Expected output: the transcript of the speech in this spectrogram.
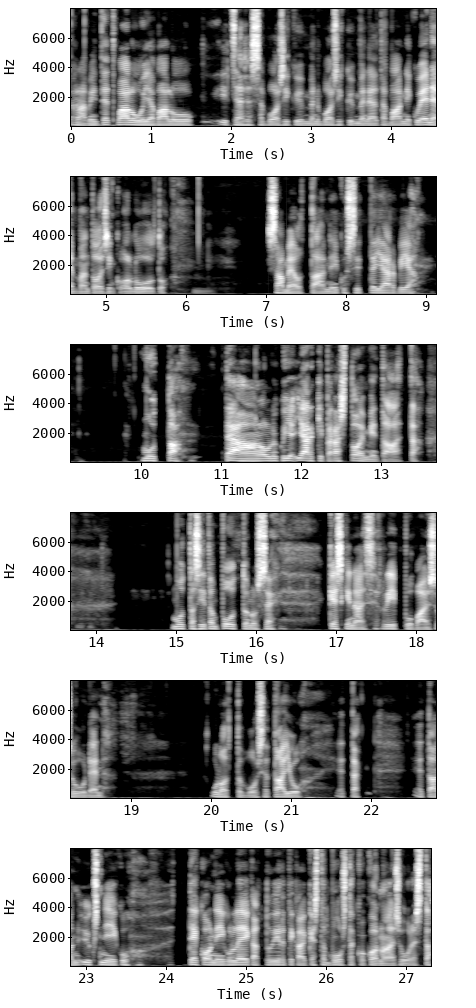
ravinteet valuu ja valuu itse asiassa vuosikymmen vuosikymmeneltä vaan niin kuin enemmän toisin kuin on luultu sameuttaa niin kuin sitten järviä. Mutta tämähän on ollut niin järkiperäistä toimintaa, että, mutta siitä on puuttunut se keskinäisriippuvaisuuden ulottuvuus ja taju, että, että on yksi niin kuin teko niin kuin leikattu irti kaikesta muusta kokonaisuudesta,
